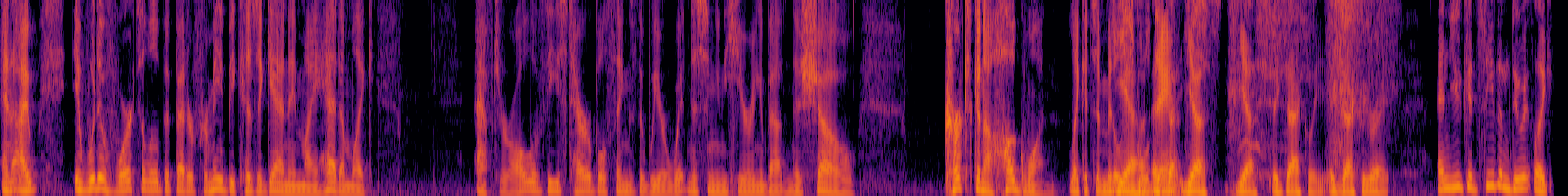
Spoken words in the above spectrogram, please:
And, and I it would have worked a little bit better for me because again in my head I'm like after all of these terrible things that we are witnessing and hearing about in this show Kirk's going to hug one like it's a middle school exa- dance. yes, yes, exactly, exactly right. And you could see them do it like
